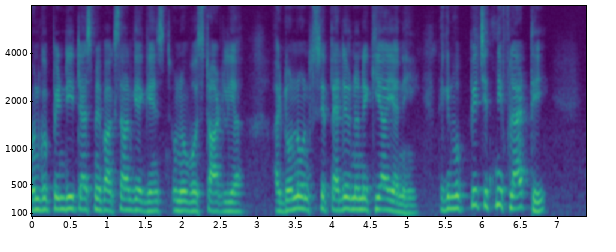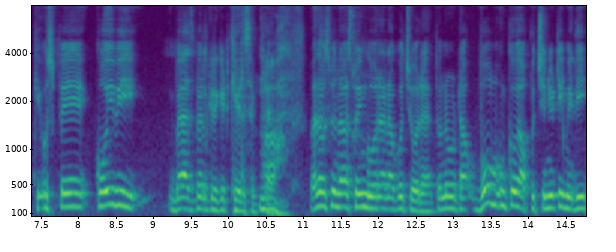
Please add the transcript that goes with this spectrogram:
ان کو پنڈی ٹیسٹ میں پاکستان کے اگینسٹ انہوں نے وہ اسٹارٹ لیا۔ آئی ڈونٹ نو اس سے پہلے انہوں نے کیا یا نہیں۔ لیکن وہ پچ اتنی فلیٹ تھی کہ اس پہ کوئی بھی بیس بیل کرکٹ کھیل سکتا ہے۔ مطلب اس میں نہ سوئنگ ہو رہا ہے نہ کچھ ہو رہا ہے۔ تو انہوں نے اٹھا وہ ان کو اپرچونیٹی ملی۔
